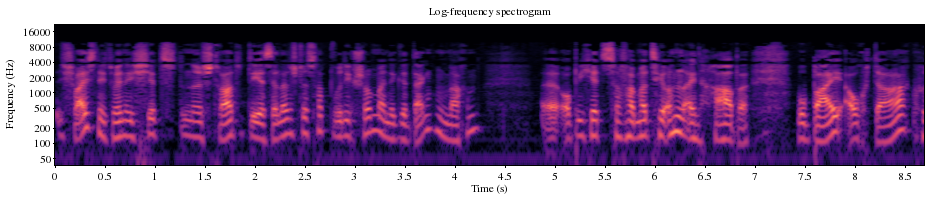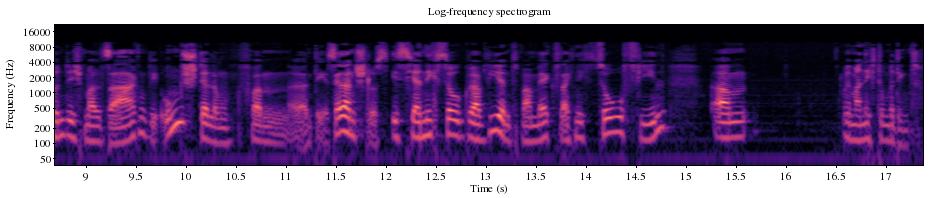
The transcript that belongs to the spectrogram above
ich weiß nicht, wenn ich jetzt eine Strato DSL-Anschluss habe, würde ich schon meine Gedanken machen, äh, ob ich jetzt Safamati Online habe. Wobei auch da könnte ich mal sagen, die Umstellung von äh, DSL-Anschluss ist ja nicht so gravierend. Man merkt vielleicht nicht so viel, ähm, wenn man nicht unbedingt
